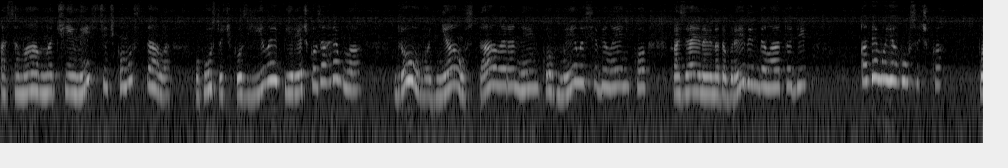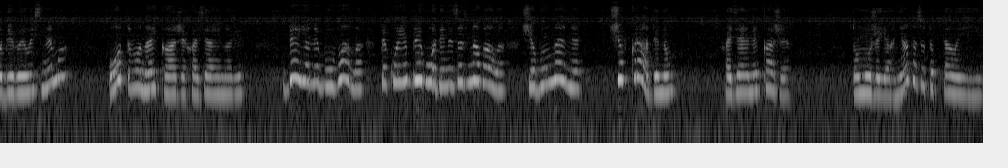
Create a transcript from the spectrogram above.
а сама вночі нищечком устала, гусочку з'їла і пірячко загребла. Другого дня устала раненько, вмилася біленько, хазяїнові на добрий день дала тоді. А де моя гусочка? Подивились, нема. От вона й каже хазяїнові. Де я не бувала, такої пригоди не зазнавала, щоб у мене що вкрадено. Хазяїн каже, то, може, ягнята затоптали її?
